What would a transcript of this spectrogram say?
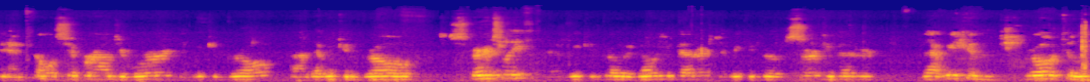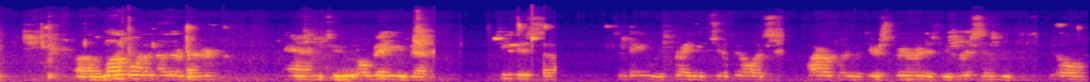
and fellowship around your word, that we can grow, uh, that we can grow spiritually, that we can grow to know you better, that we can grow to serve you better, that we can grow to uh, love one another better and to obey you better. Jesus, uh, today. We pray that you fill us powerfully with your Spirit as we listen and feel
